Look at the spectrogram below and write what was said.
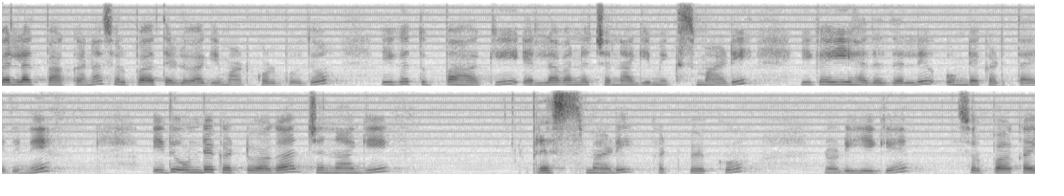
ಬೆಲ್ಲದ ಪಾಕನ ಸ್ವಲ್ಪ ತೆಳುವಾಗಿ ಮಾಡ್ಕೊಳ್ಬೋದು. ಈಗ ತುಪ್ಪ ಹಾಕಿ ಎಲ್ಲವನ್ನು ಚೆನ್ನಾಗಿ ಮಿಕ್ಸ್ ಮಾಡಿ ಈಗ ಈ ಹದದಲ್ಲಿ ಉಂಡೆ ಕಟ್ತಾ ಇದ್ದೀನಿ. ಇದು ಉಂಡೆ ಕಟ್ಟುವಾಗ ಚೆನ್ನಾಗಿ ಪ್ರೆಸ್ ಮಾಡಿ ಕಟ್ಟಬೇಕು ನೋಡಿ ಹೀಗೆ ಸ್ವಲ್ಪ ಕೈ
